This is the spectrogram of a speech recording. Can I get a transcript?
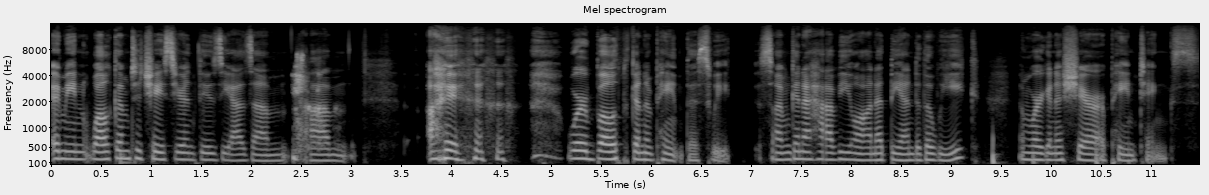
I- mean, welcome to Chase Your Enthusiasm. Um I we're both going to paint this week. So I'm going to have you on at the end of the week and we're going to share our paintings.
